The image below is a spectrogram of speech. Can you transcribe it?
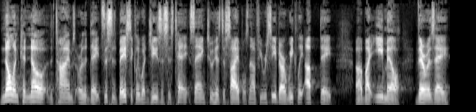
no one can know the times or the dates. This is basically what Jesus is ta- saying to his disciples. Now, if you received our weekly update uh, by email, there was a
